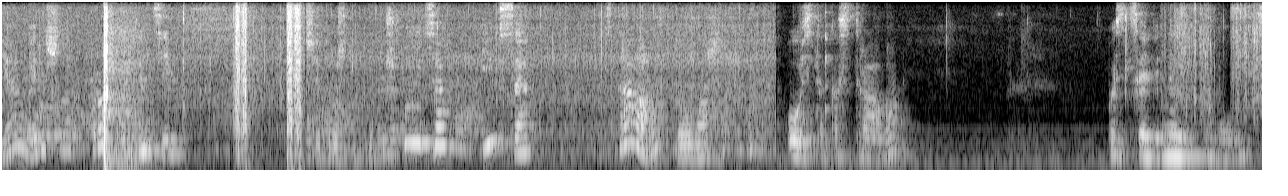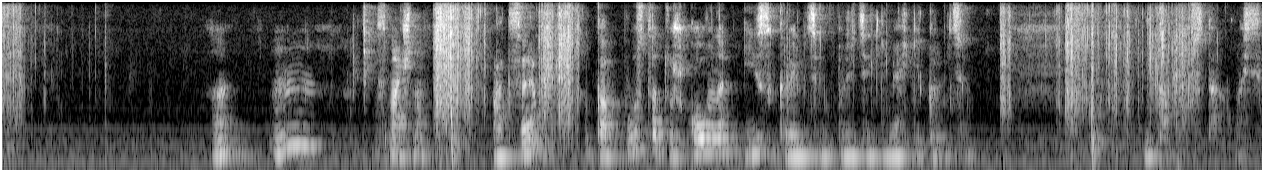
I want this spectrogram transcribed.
я вирішила проткнути ці. Ще трошки протушкується і все. Страва готова. Ось така страва. Ось це ліниві голубці. Смачно. А це капуста тушкована із крильцями. Подивіться, які м'які крильці. І капуста. Ось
